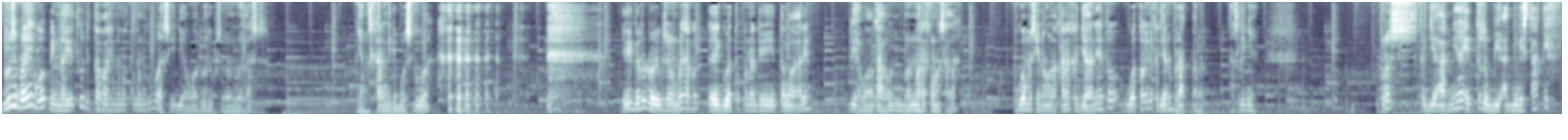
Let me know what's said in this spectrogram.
Dulu sebenarnya gue pindah itu ditawarin sama teman gue sih di awal 2019 yang sekarang jadi bos gue jadi dulu 2019 aku eh, gue tuh pernah ditawarin di awal tahun bulan Maret kalau nggak salah. Gue masih nolak karena kerjaannya itu gue tau ini kerjaan berat banget aslinya. Terus kerjaannya itu lebih administratif.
